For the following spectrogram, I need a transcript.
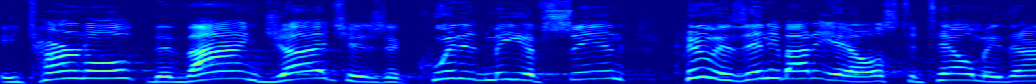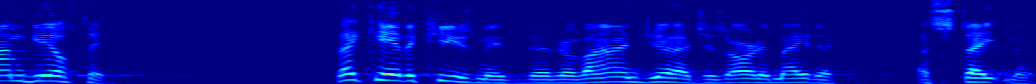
eternal, divine judge, has acquitted me of sin, who is anybody else to tell me that I'm guilty? They can't accuse me. The divine judge has already made a, a statement.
